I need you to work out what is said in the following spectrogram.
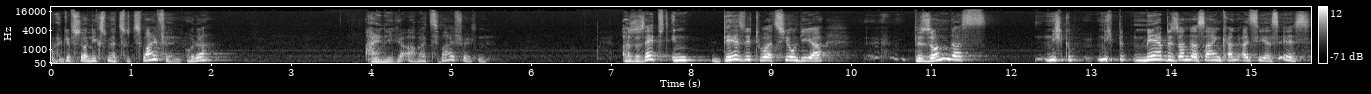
da gibt es doch nichts mehr zu zweifeln, oder? Einige aber zweifelten. Also selbst in der Situation, die ja besonders, nicht, nicht mehr besonders sein kann, als sie es ist,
